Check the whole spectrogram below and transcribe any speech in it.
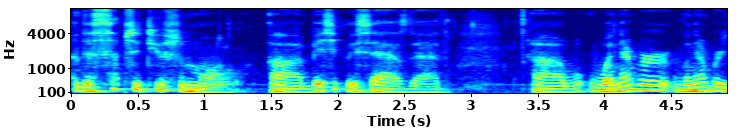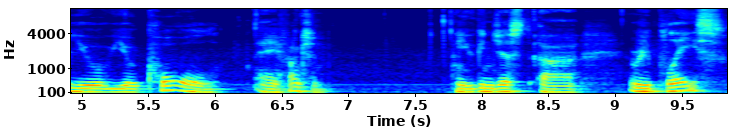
the substitution model uh, basically says that uh, whenever whenever you you call a function, you can just uh, replace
